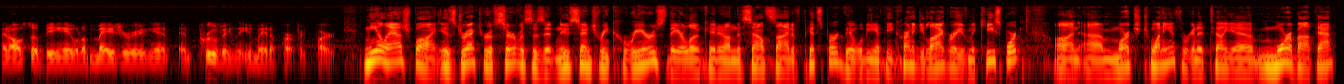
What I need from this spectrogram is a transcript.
and also being able to measuring it and proving that you made a perfect part. Neil Ashbaugh is Director of Services at New Century Careers. They are located on the south side of Pittsburgh. They will be at the Carnegie Library of McKeesport on um, March 20th. We're going to tell you more about that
